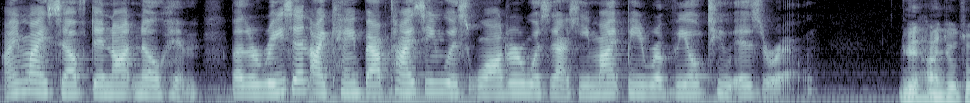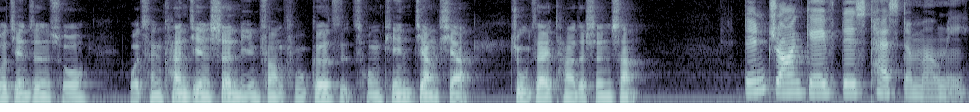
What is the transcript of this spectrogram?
I myself did not know him, but the reason I came baptizing with water was that he might be revealed to Israel. 约翰又作见证说。 我曾看见圣灵仿佛鸽子从天降下，住在他的身上。Then John gave this testimony:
